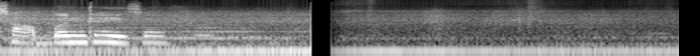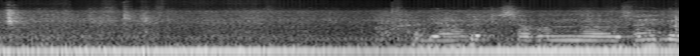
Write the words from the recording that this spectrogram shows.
साबण घ्यायचा आहे सांगितलं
